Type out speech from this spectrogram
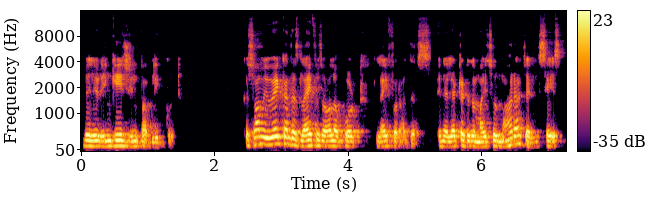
while you're engaged in public good? Because Swami Vivekananda's life is all about life for others. In a letter to the Mysore Maharaja, he says,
